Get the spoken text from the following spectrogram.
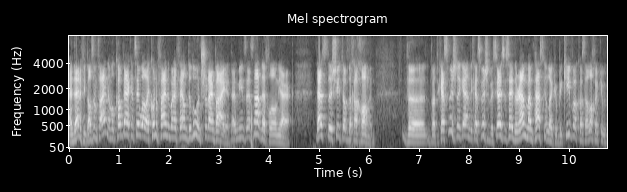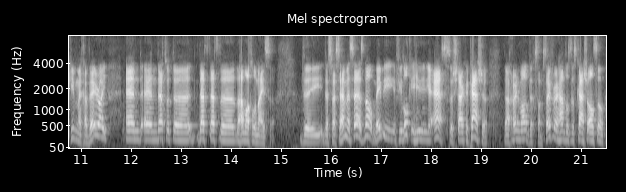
and then if he doesn't find them, he'll come back and say, well, I couldn't find them when I found Dilun, should I buy it? That means that's not Nichlal in Yarek. That's the sheet of the Chachamim the but the Kesef Mishnah again, the Kesef Mishnah besides to say the Rambam paskin like Rabbi Kiva because halacha Rabbi Kiva mechaveroi, and and that's what the that's that's the, halacha lemaisa. The the Sfas says no. Maybe if you look, he asks the Shtarka Kasha. The Achronim the some Sefer handles this Kasha also.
